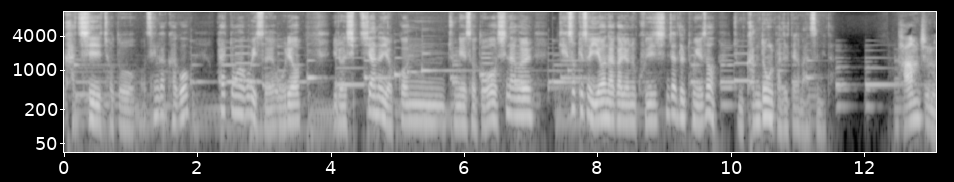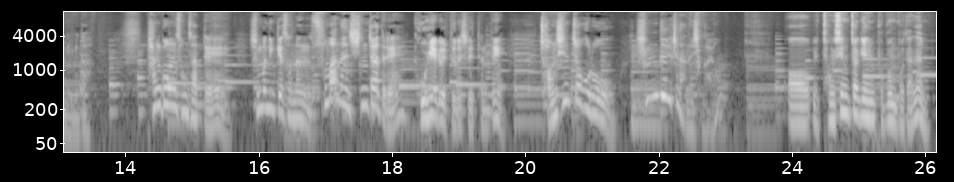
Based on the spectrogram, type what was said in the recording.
같이 저도 생각하고 활동하고 있어요. 오히려 이런 쉽지 않은 여건 중에서도 신앙을 계속해서 이어나가려는 군인 신자들 통해서 좀 감동을 받을 때가 많습니다. 다음 질문입니다. 판공 성사 때 신부님께서는 수많은 신자들의 고해를 들으실 텐데 정신적으로 힘들진 않으신가요? 어, 정신적인 부분보다는 이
